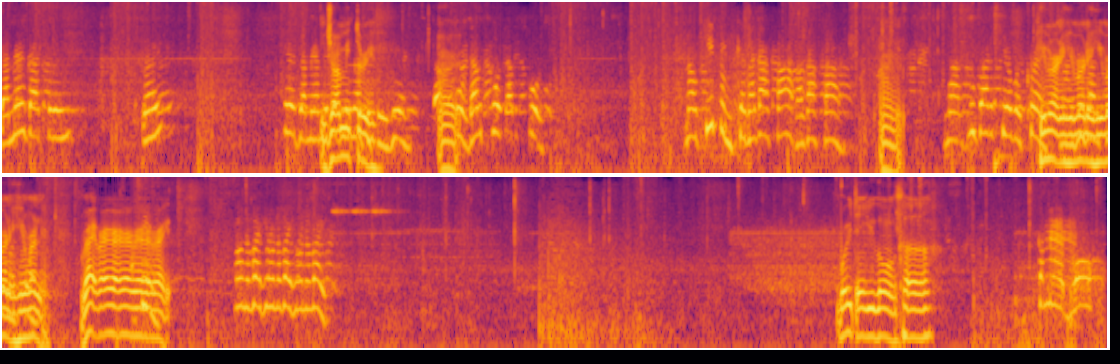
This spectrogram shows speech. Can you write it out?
Jamir got three. Right? Here, Jamir. Draw me three. three. Here. That Alright. was four. That was four. That was four. No, keep them, because I got five. I got five. Alright. Now, you gotta share with Chris. He running, he running, he running, he running. Right, right, right, right, right, right, right. He on the right, he on the right, he on the right. Where you think you going, cuz? Come here, bro.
